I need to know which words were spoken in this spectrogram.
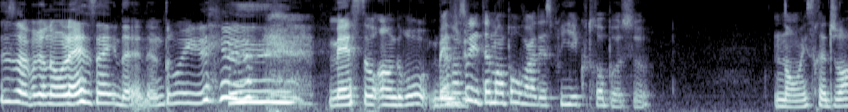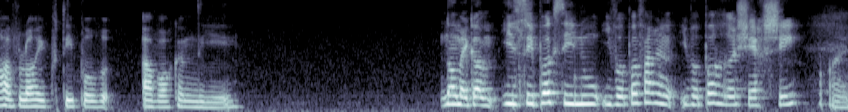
C'est ça, Bruno, là, essaye de, de me trouver. mais so, en gros, ben, façon, je- il est tellement pas ouvert d'esprit, il écoutera pas ça. non, il serait du genre à vouloir écouter pour avoir comme des... Non, mais comme, il sait pas que c'est nous. Il va pas faire une- Il va pas rechercher, Ouais.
